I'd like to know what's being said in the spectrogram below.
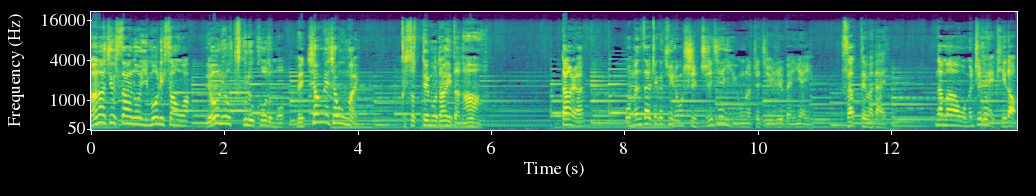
70歳の井森さんは料理を作ることもめちゃめちゃうまい。腐っても大だな。当然， 我们在这个句中是直接引用了这句日本谚语“腐っても大”。那么我们之前也提到，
